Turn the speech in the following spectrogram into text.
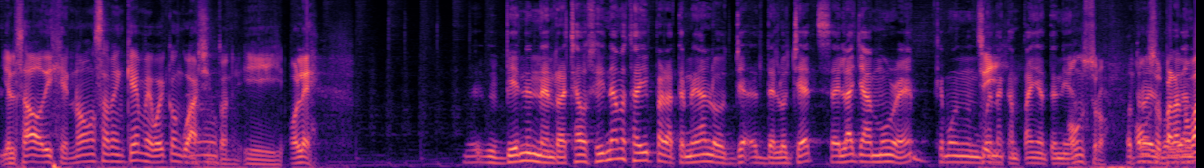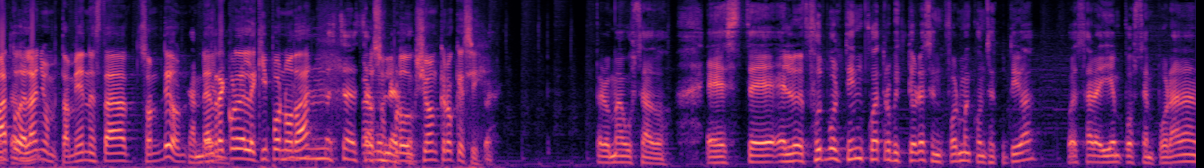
y el sábado dije, no, ¿saben qué? Me voy con Washington. Y olé. Vienen enrachados. Sí, nada más ahí para terminar los, de los Jets. El Moore, ¿eh? Qué buena campaña ha tenido. Monstruo. monstruo. Para novato del año también está. Son, el récord del equipo no da, mm, pero su producción creo que sí. Pero me ha gustado. Este, el fútbol team, cuatro victorias en forma consecutiva puede estar ahí en postemporada.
